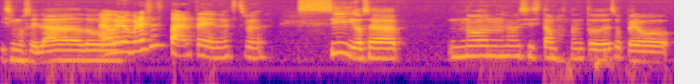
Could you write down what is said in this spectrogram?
Hicimos helado. Ah, bueno, pero eso es parte de nuestro Sí, o sea, no, necesitamos tanto de eso, pero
